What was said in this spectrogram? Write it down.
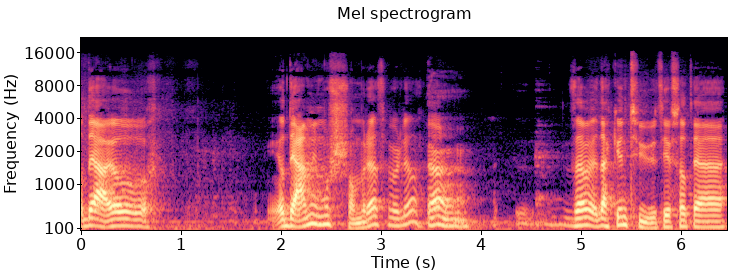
Og det er jo Og det er mye morsommere, selvfølgelig. da Ja, ja, det er- ikke intuitivt at jeg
